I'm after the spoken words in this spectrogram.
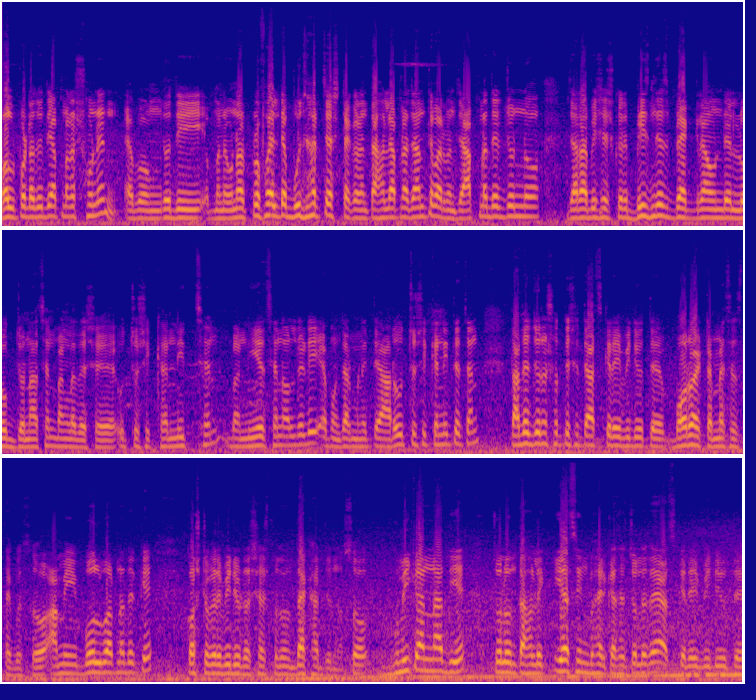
গল্পটা যদি আপনারা শোনেন, এবং যদি মানে ওনার প্রোফাইলটা বোঝার চেষ্টা করেন, তাহলে আপনারা জানতে পারবেন যে আপনাদের জন্য যারা বিশেষ করে বিজনেস ব্যাকগ্রাউন্ডের লোকজন আছেন, বাংলাদেশে উচ্চশিক্ষা নিচ্ছেন বা নিয়েছেন অলরেডি এবং জার্মানিতে আরও উচ্চশিক্ষা নিতে চান, তাদের জন্য সত্যি সত্যি আজকের এই ভিডিওতে বড় একটা মেসেজ থাকবে। সো আমি বলব আপনাদেরকে, কষ্ট করে ভিডিওটা শেষ পর্যন্ত দেখার জন্য। সো ভূমিকা না দিয়ে চলুন তাহলে ইয়াসিন ভাইয়ের কাছে চলে যায় আজকের এই ভিডিওতে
